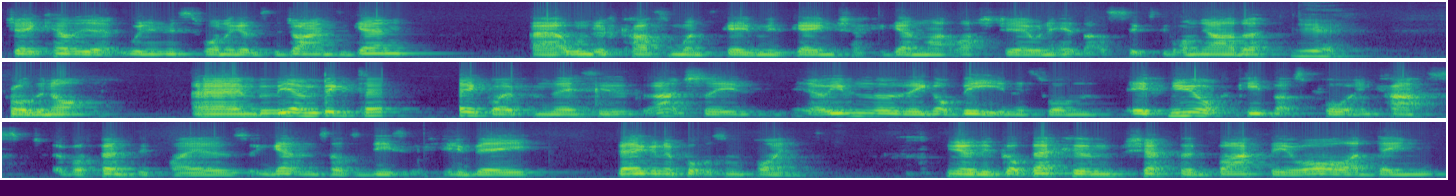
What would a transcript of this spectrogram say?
Jake Elliott winning this one against the Giants again. Uh, I wonder if Carson Wentz gave him his game check again like last year when he hit that 61 yarder. Yeah, Probably not. Um, but yeah, a big takeaway from this is actually, you know, even though they got beat in this one, if New York keep that supporting cast of offensive players and get themselves a decent QB, they're going to put up some points. You know, they've got Beckham, Shepard, Barkley, who all had, dan-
